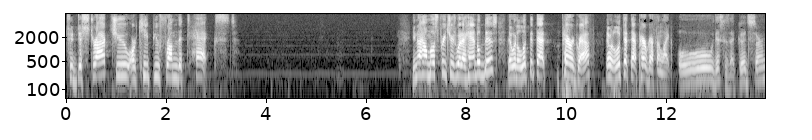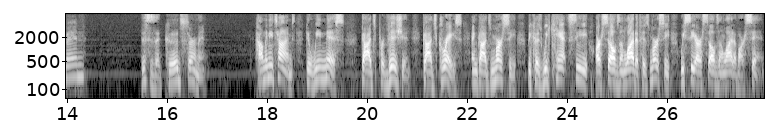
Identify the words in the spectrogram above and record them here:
to distract you or keep you from the text. You know how most preachers would have handled this? They would have looked at that paragraph they would have looked at that paragraph and like, oh, this is a good sermon. This is a good sermon. How many times do we miss God's provision, God's grace, and God's mercy because we can't see ourselves in light of His mercy. We see ourselves in light of our sin.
